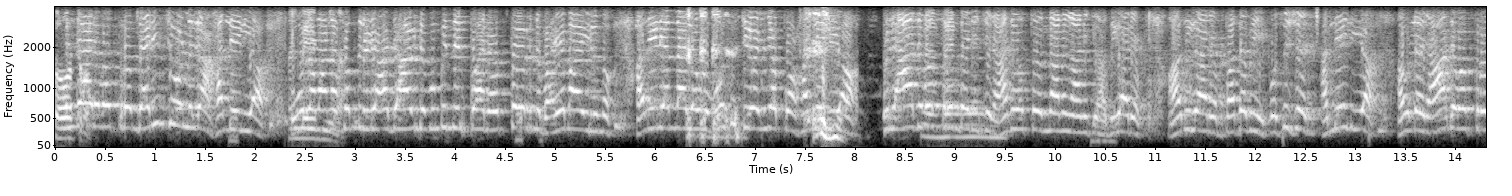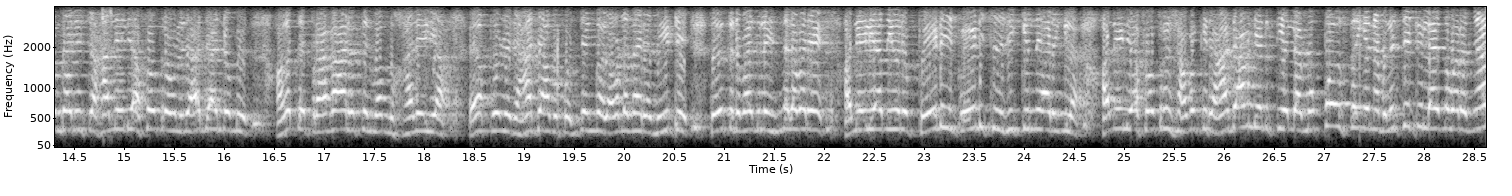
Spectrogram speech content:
വസ്ത്രം ധരിച്ചുകൊള്ളുക. ഹലേലിയ ഓരോ സമുദ്ര രാജാവിന്റെ മുമ്പിൽ നിൽപ്പാൻ ഒത്തേറിന് ഭയമായിരുന്നു. ഹലേലിയ എന്നാൽ അവർ ബോധിച്ചു കഴിഞ്ഞപ്പോൾ ഹലേലിയ രാജവസ്ത്രം ധരിച്ചു. രാജവസ്ത്രം എന്താണ് കാണിക്കുന്നത്? അധികാരം. അധികാരം പദവി പൊസിഷൻ ഹലേലിയ അവളുടെ രാജവസ്ത്രം ധരിച്ച ഹലേലിയ അസ്വത്രം അവൾ രാജാവിന്റെ മുമ്പിൽ അകത്തെ പ്രകാരത്തിൽ വന്നു. ഹലേലിയ എപ്പോഴും രാജാവ് കൊഞ്ചെങ്കൽ അവളുടെ നേരെ നീട്ടി ദൈവത്തിന്റെ വയസ്സിൽ ഇന്നലെ വരെ ഹലേലിയ നീ ഒരു പേടി പേടിച്ചിരിക്കുന്ന ആരെങ്കിലും ഹലേലിയ അസ്വത്രം അവൾക്ക് രാജാവിന്റെ അടുത്തിയല്ല മുപ്പത് ദിവസത്തേക്ക് എന്നെ വിളിച്ചിട്ടില്ല എന്ന് പറഞ്ഞ്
